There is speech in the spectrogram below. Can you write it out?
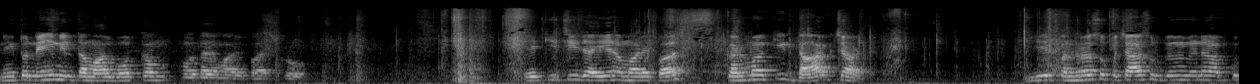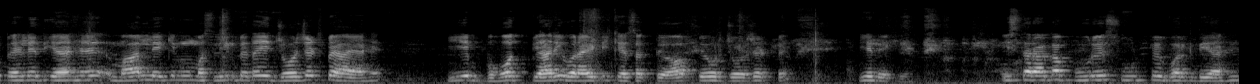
नहीं तो नहीं मिलता माल। बहुत कम होता है हमारे पास स्टॉक। एक ही चीज़ आई है हमारे पास, कर्मा की डार्क चार्ट। ये पंद्रह सौ पचास रुपए में मैंने आपको पहले दिया है। माल लेकिन वो मसलिन पे था, ये जॉर्जेट पे आया है। ये बहुत प्यारी वैरायटी कह सकते हो आप प्योर जॉर्जेट पे। ये देखिए, इस तरह का पूरे सूट पे वर्क दिया है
